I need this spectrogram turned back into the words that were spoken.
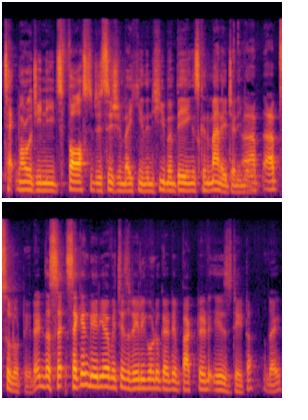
technology needs faster decision making than human beings can manage anymore. Ab- absolutely, right. The se- second area which is really going to get impacted is data, right?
